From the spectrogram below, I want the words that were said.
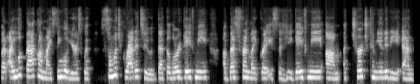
But I look back on my single years with so much gratitude that the Lord gave me a best friend like Grace, that He gave me um, a church community and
